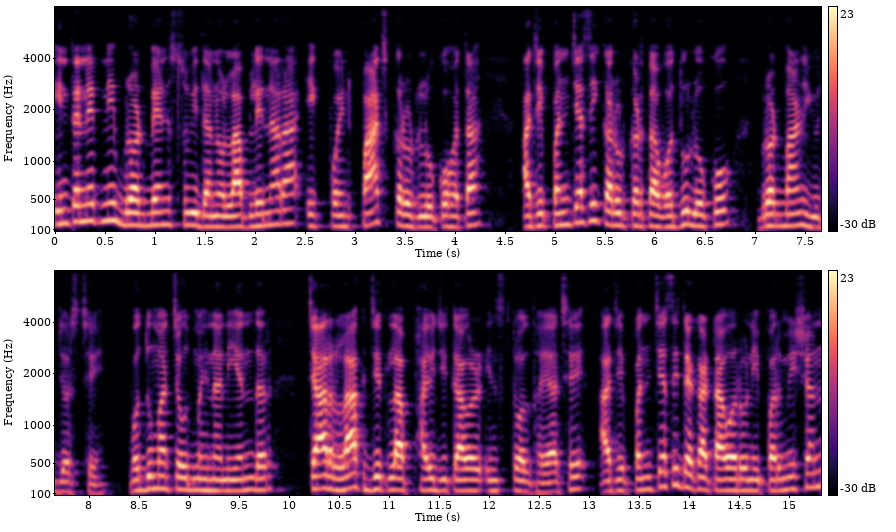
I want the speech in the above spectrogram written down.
ઇન્ટરનેટની બ્રોડબેન્ડ સુવિધાનો લાભ લેનારા એક પોઈન્ટ પાંચ કરોડ લોકો હતા. આજે પંચ્યાસી કરોડ કરતાં વધુ લોકો બ્રોડબેન્ડ યુઝર્સ છે. વધુમાં ચૌદ મહિનાની અંદર ચાર લાખ જેટલા ફાઇવજી ટાવર ઇન્સ્ટોલ થયા છે. આજે પંચ્યાસી ટકા ટાવરોની પરમિશન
